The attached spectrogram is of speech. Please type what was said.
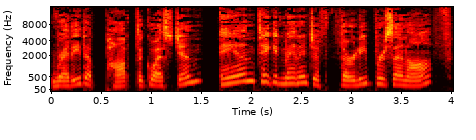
Ready to pop the question and take advantage of 30% off?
